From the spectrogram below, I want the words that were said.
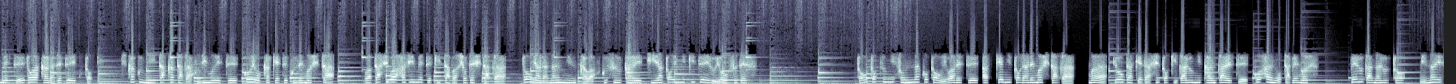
めてドアから出ていくとき、近くにいた方が振り向いて声をかけてくれました。私は初めて来た場所でしたが、どうやら何人かは複数回、日雇いに来ている様子です。唐突にそんなことを言われて、あっけに取られましたが、まあ、今日だけだしと気軽に考えて、ご飯を食べます。ベルが鳴ると、皆一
